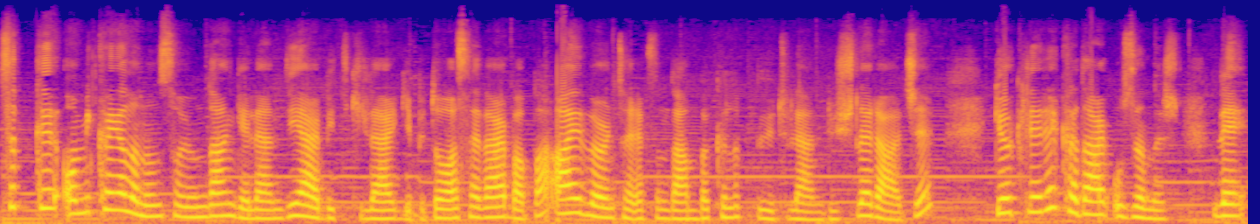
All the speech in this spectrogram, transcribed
Tıpkı Omikayalan'ın soyundan gelen diğer bitkiler gibi doğasever baba Ivern tarafından bakılıp büyütülen düşler ağacı göklere kadar uzanır ve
